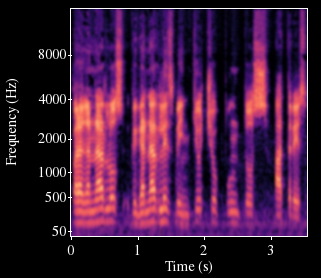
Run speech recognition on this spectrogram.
para ganarlos, ganarles 28 puntos a 3.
